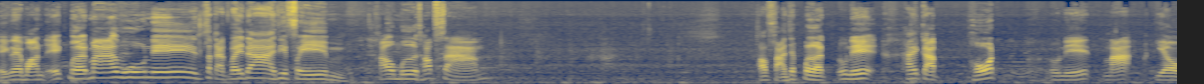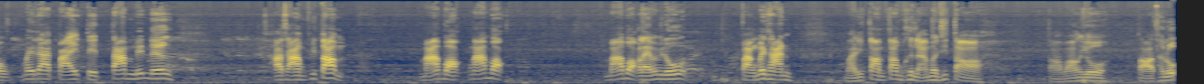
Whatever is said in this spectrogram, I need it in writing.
เอ็กได้บอลเอ็กเปิดมาวูนี้สกัดไว้ได้ที่ฟิล์มเข้ามือท็อปสามท็อปสามจะเปิดลูกนี้ให้กับโพสต์ลูกนี้มะเกี่ยวไม่ได้ไปติดตั้มนิดนึงทาทางพี่ต้อมหมาบอกหมาบอก มาบอกอะไรไม่รู้ ฟังไม่ทัน มาที่ต้อมต้อมขึ้นหลังมาที่ต่อ ต่อมองอยู่ ต่อทะลุ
